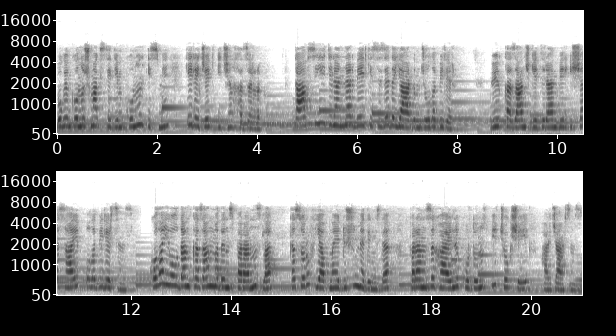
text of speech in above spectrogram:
Bugün konuşmak istediğim konunun ismi Gelecek için Hazırlık. Tavsiye edilenler belki size de yardımcı olabilir. Büyük kazanç getiren bir işe sahip olabilirsiniz. Kolay yoldan kazanmadığınız paranızla tasarruf yapmaya düşünmediğinizde paranızı hayırlı kurduğunuz birçok şeyi harcarsınız.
